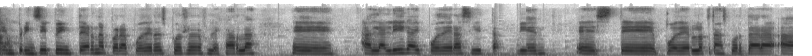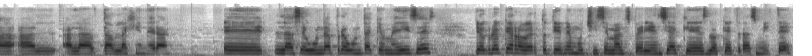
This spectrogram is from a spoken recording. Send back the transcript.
en principio interna para poder después reflejarla eh, a la liga y poder así también este, poderlo transportar a la tabla general. La segunda pregunta que me dices, yo creo que Roberto tiene muchísima experiencia, que es lo que transmite,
